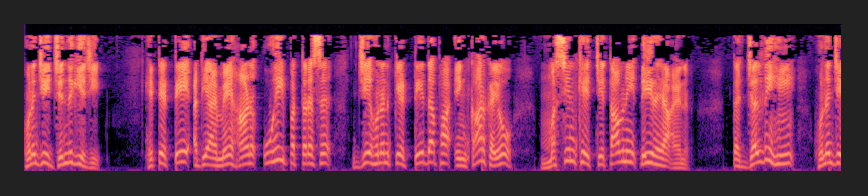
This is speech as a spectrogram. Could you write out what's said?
હુન જી જિંદગી જી હટે ટે અધ્યાય મેં હાણ ઉહી પત્રસ જે હુનન કે ટે દફા ઇનકાર કયો મસીહ કે ચેતાવણી ડી રહ્યા હે તા જલ્દી હી હુનજે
